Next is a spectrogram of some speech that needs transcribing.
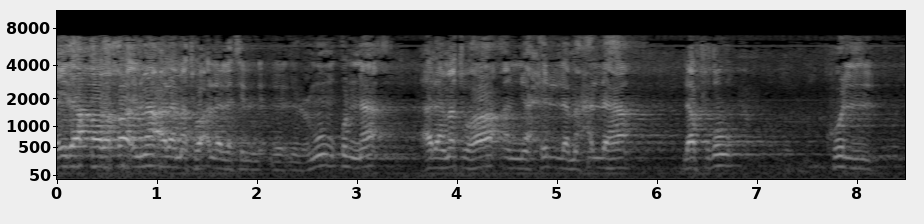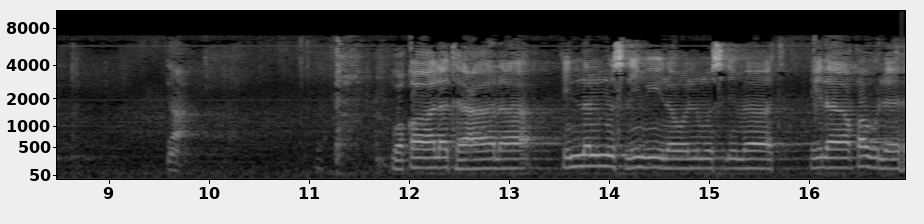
فإذا قال قائل ما علامة ألا التي للعموم قلنا علامتها أن يحل محلها لفظ كل. نعم. وقال تعالى إن المسلمين والمسلمات إلى قوله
